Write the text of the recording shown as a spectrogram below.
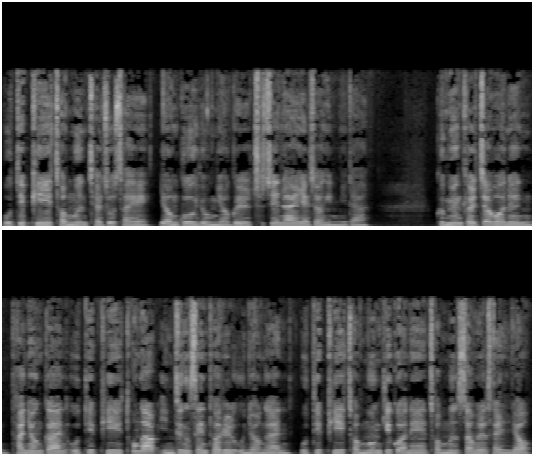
OTP 전문 제조사의 연구 용역을 추진할 예정입니다. 금융결제원은 단연간 OTP 통합 인증센터를 운영한 OTP 전문기관의 전문성을 살려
